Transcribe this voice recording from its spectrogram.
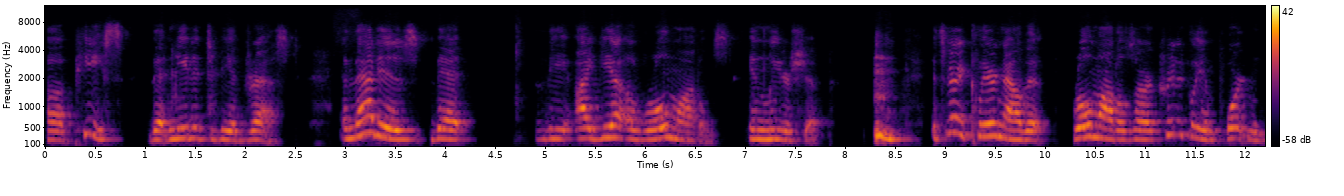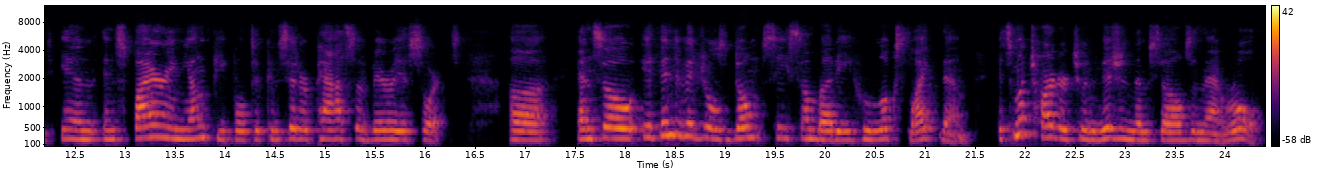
uh, piece that needed to be addressed. And that is that the idea of role models in leadership. it's very clear now that role models are critically important in inspiring young people to consider paths of various sorts. Uh, and so if individuals don't see somebody who looks like them, it's much harder to envision themselves in that role.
